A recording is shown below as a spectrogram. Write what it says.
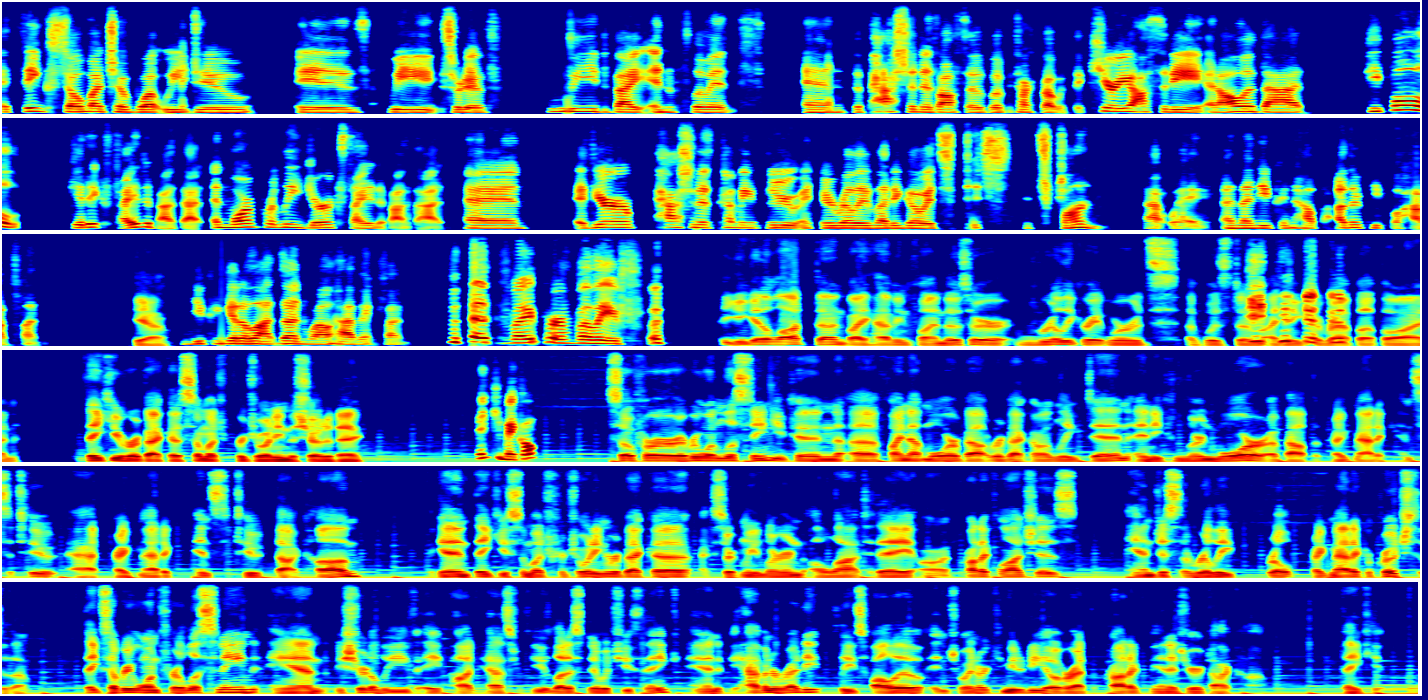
I think so much of what we do is we sort of lead by influence. And the passion is also what we talked about with the curiosity and all of that. People get excited about that. And more importantly, you're excited about that. And if your passion is coming through and you're really letting go, it's it's it's fun that way. And then you can help other people have fun. Yeah. You can get a lot done while having fun. That's my firm belief. You can get a lot done by having fun. Those are really great words of wisdom, I think, to wrap up on. Thank you, Rebecca, so much for joining the show today. Thank you, Michael. So, for everyone listening, you can uh, find out more about Rebecca on LinkedIn and you can learn more about the Pragmatic Institute at pragmaticinstitute.com. Again, thank you so much for joining, Rebecca. I've certainly learned a lot today on product launches and just a really real pragmatic approach to them. Thanks everyone for listening and be sure to leave a podcast review. Let us know what you think. And if you haven't already, please follow and join our community over at theproductmanager.com. Thank you.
